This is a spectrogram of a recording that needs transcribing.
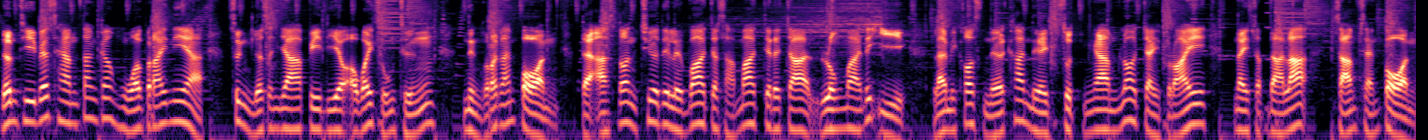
เดิมทีเวสต์แฮมตั้งก้าหัวไบรท์เนี่ย ซึ่งเหลือสัญญาปีเดียวเอาไว้สูงถึง 100 ล้านปอนด์แต่อาร์เซนอลเชื่อได้เลยว่าจะสามารถเจรจาลงมาได้อีก และมีข้อเสนอค่าเหนื่อยสุดงามล่อใจไบรท์ในสัปดาห์ละ 300,000 ปอนด์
